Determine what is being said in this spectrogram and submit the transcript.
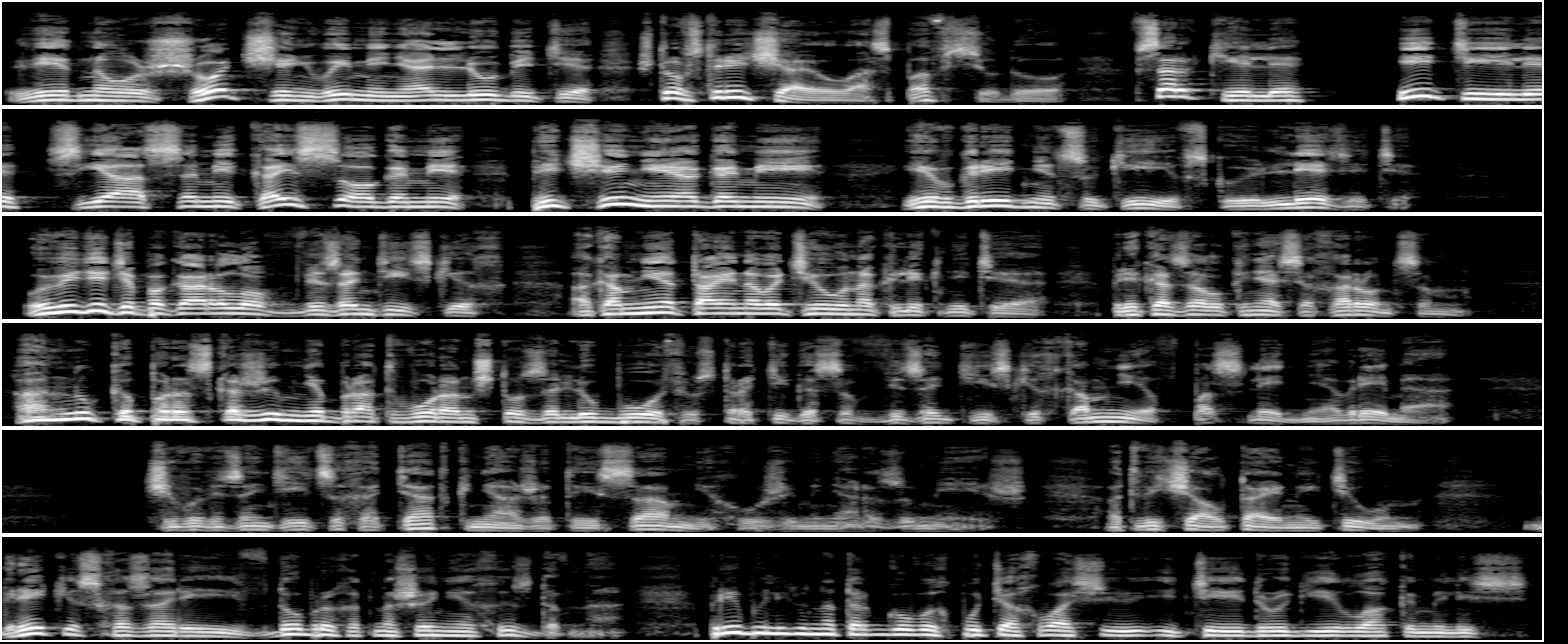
«Видно уж, очень вы меня любите, что встречаю вас повсюду. В Саркеле, Итиле, с ясами, кайсогами, печенегами и в гридницу киевскую лезете. Уведите пока орлов византийских, а ко мне тайного Тиуна кликните», — приказал князь охоронцам. «А ну-ка, порасскажи мне, брат Ворон, что за любовь у стратигосов византийских ко мне в последнее время?» «Чего византийцы хотят, княже, ты и сам не хуже меня разумеешь», — отвечал тайный Тиун. «Греки с Хазарией в добрых отношениях издавна. Прибылью на торговых путях в Асию и те, и другие лакомились.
